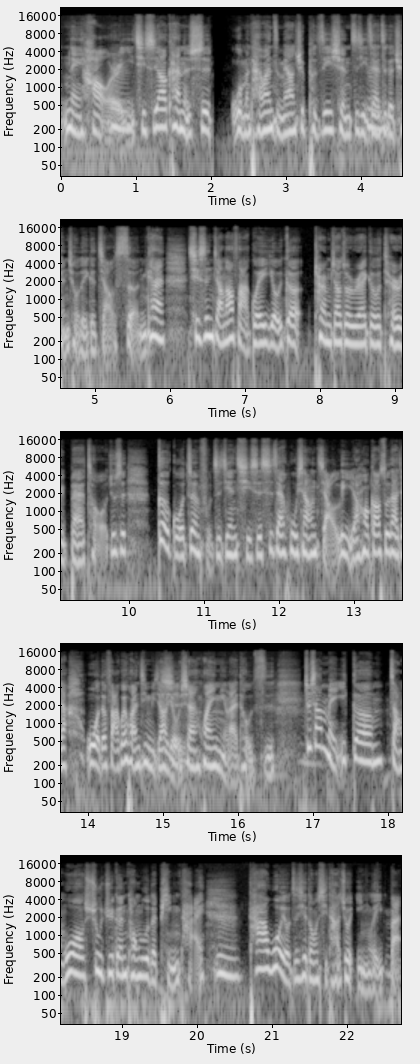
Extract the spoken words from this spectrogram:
内、嗯、耗而已。嗯、其实要看的是。我们台湾怎么样去 position 自己在这个全球的一个角色？嗯、你看，其实你讲到法规，有一个 term 叫做 regulatory battle，就是各国政府之间其实是在互相角力，然后告诉大家我的法规环境比较友善，欢迎你来投资。就像每一个掌握数据跟通路的平台，嗯，他握有这些东西，他就赢了一半。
